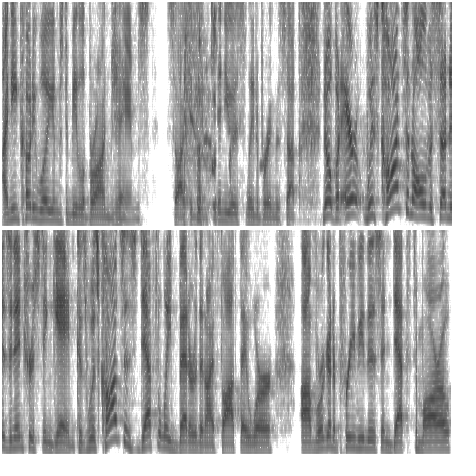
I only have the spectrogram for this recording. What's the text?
I need Cody Williams to be LeBron James so I can continuously to bring this up. No, but Air, Wisconsin all of a sudden is an interesting game because Wisconsin's definitely better than I thought they were. Um, we're going to preview this in depth tomorrow.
